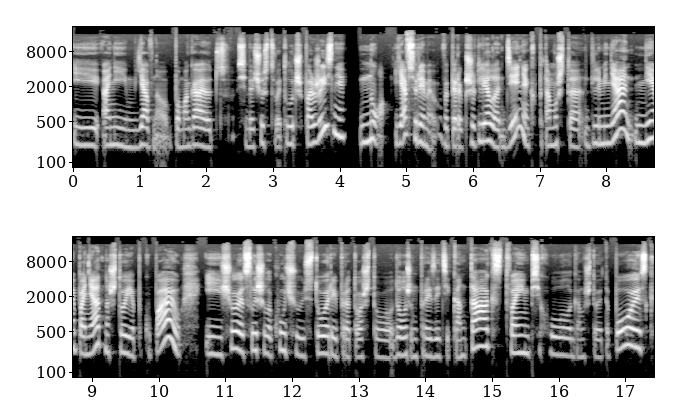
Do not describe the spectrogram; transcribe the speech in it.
и они им явно помогают себя чувствовать лучше по жизни. Но я все время, во-первых, жалела денег, потому что для меня непонятно, что я покупаю. И еще я слышала кучу историй про то, что должен произойти контакт с твоим психологом, что это поиск.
